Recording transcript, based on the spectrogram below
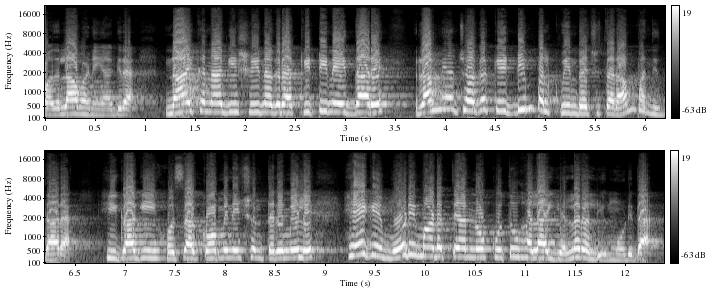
ಬದಲಾವಣೆಯಾಗಿದೆ. ನಾಯಕನಾಗಿ ಶ್ರೀನಗರ ಕಿಟ್ಟಿನೇ ಇದ್ದಾರೆ. ರಮ್ಯಾ ಜಾಗಕ್ಕೆ ಡಿಂಪಲ್ ಕ್ವೀನ್ ರಚಿತಾರಾಮ್ ಬಂದಿದ್ದಾರೆ. ಹೀಗಾಗಿ ಹೊಸ ಕಾಂಬಿನೇಷನ್ ತೆರೆ ಮೇಲೆ ಹೇಗೆ ಮೋಡಿ ಮಾಡುತ್ತೆ ಅನ್ನೋ ಕುತೂಹಲ ಎಲ್ಲರಲ್ಲಿ ಮೂಡಿದೆ.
